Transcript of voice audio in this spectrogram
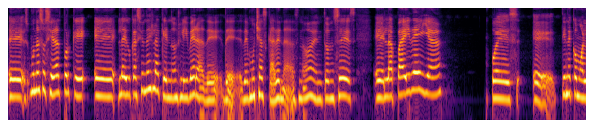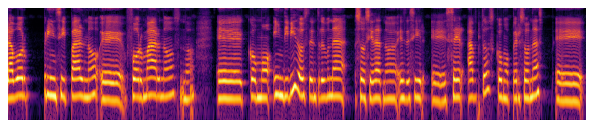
eh, una sociedad porque eh, la educación es la que nos libera de, de- de muchas cadenas, ¿no? Entonces, la paideia, pues, tiene como labor principal, ¿no? Formarnos, ¿no? Eh, como individuos dentro de una sociedad, ¿no? Es decir, eh, ser aptos como personas eh,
